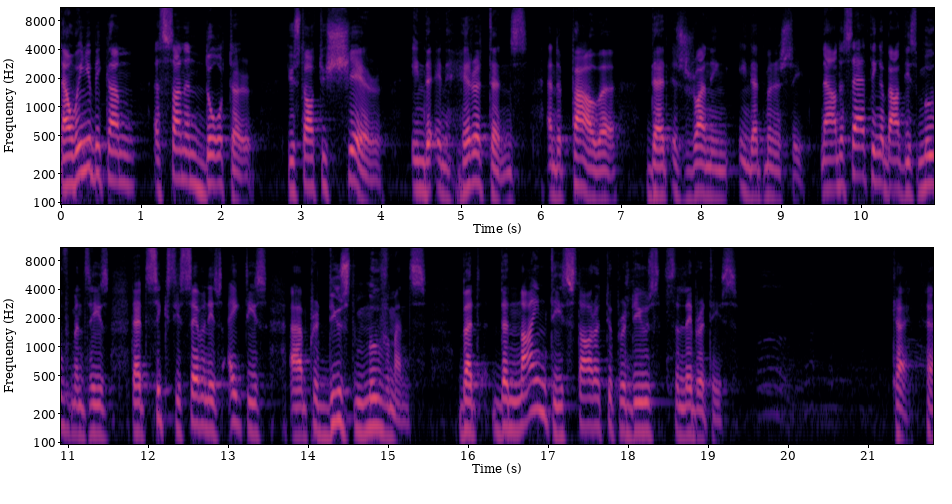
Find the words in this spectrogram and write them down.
Now, when you become a son and daughter, you start to share in the inheritance and the power that is running in that ministry. Now, the sad thing about these movements is that 60s, 70s, 80s uh, produced movements, but the 90s started to produce celebrities. Okay.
